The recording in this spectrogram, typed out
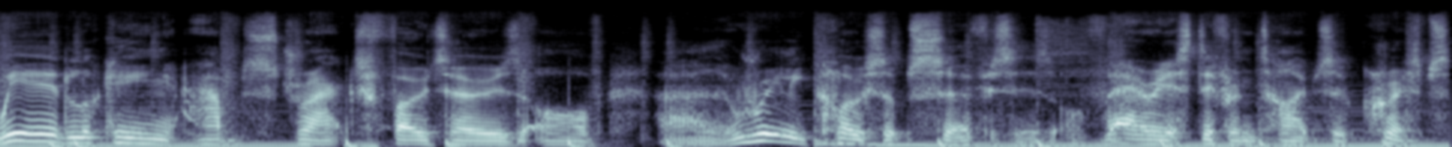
weird looking abstract photos of uh, really close-up surfaces of various different types of crisps.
